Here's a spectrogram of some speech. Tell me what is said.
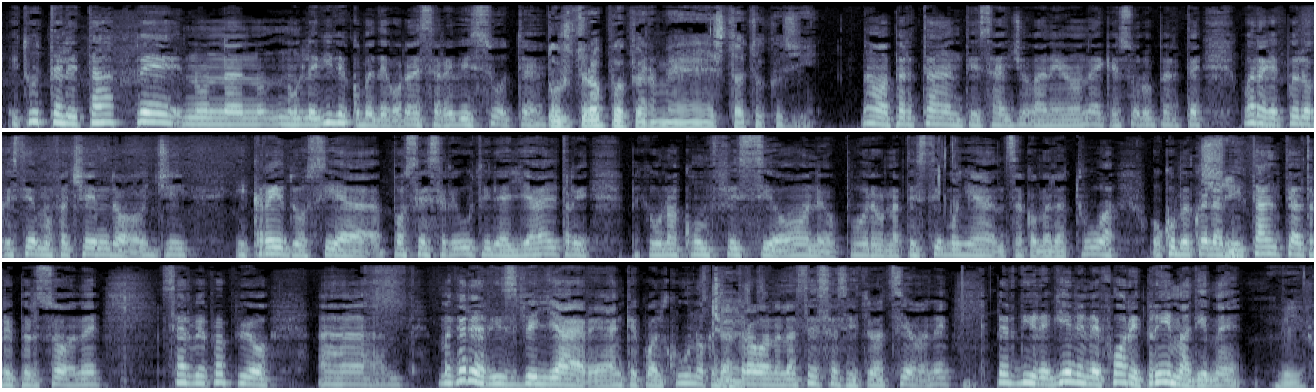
e tutte le tappe non, non- non le vive come devono essere vissute? Purtroppo per me è stato così. No, ma per tanti, sai Giovanni, non è che solo per te. Guarda che quello che stiamo facendo oggi, e credo sia, possa essere utile agli altri, perché una confessione oppure una testimonianza come la tua o come quella Sì. di tante altre persone, serve proprio a magari a risvegliare anche qualcuno che si Certo. trova nella stessa situazione, per dire vienene fuori prima di me, Vero.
